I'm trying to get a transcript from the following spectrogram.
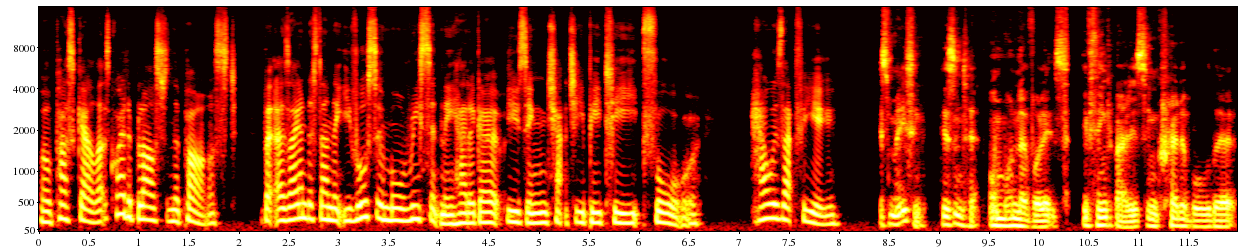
Well, Pascal, that's quite a blast from the past. But as I understand it, you've also more recently had a go at using ChatGPT 4. How was that for you? It's amazing, isn't it? On one level, it's if you think about it, it's incredible that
